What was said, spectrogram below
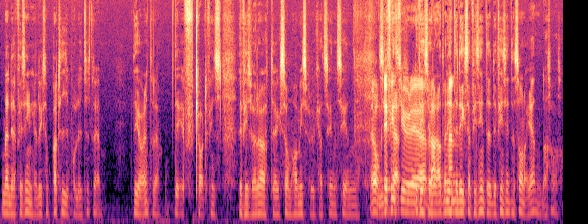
Men det finns inget liksom partipolitiskt i det. Det gör inte det det är klart det finns, det finns väl rötägg som har missbrukat sin... sin jo, men det finns ju det finns överallt, men, men inte, liksom, finns inte, det finns inte en sån agenda. Så, så.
